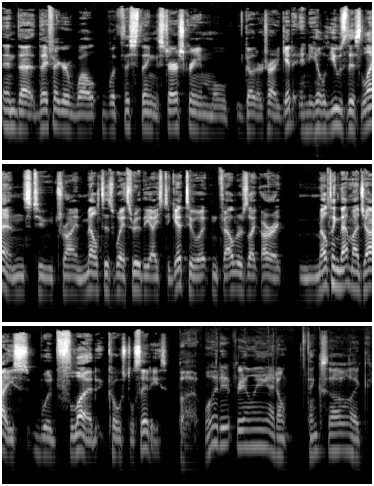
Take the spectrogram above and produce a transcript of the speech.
And uh, they figure, well, with this thing, Starscream will go there try to get it, and he'll use this lens to try and melt his way through the ice to get to it. And Fowler's like, all right, melting that much ice would flood coastal cities. But would it really? I don't think so. Like,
